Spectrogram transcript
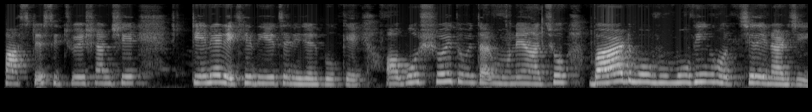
পাস্টের সিচুয়েশান সে টেনে রেখে দিয়েছে নিজের বুকে। অবশ্যই তুমি তার মনে আছো। বার্ড মুভ, মুভিং হচ্ছে এনার্জি।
